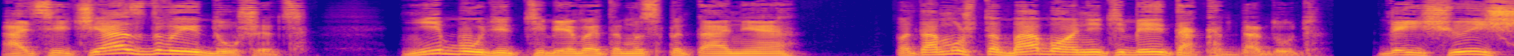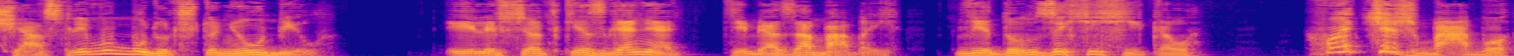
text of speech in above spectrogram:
А сейчас, двоедушец, не будет тебе в этом испытания, потому что бабу они тебе и так отдадут. Да еще и счастливы будут, что не убил. Или все-таки сгонять тебя за бабой? Ведун захихикал. Хочешь бабу,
